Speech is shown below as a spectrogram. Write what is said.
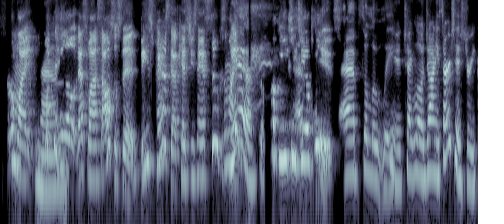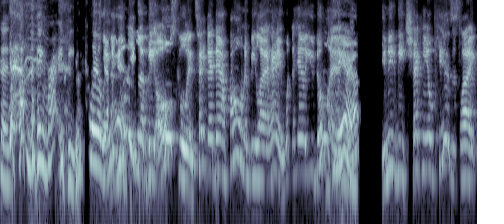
So I'm like, what the hell? That's why I also said these parents got to catch these hands too. Because I'm like, yeah. what the fuck are you teaching your kids? Absolutely. Yeah, check little Johnny search history because something ain't right. Clearly. Yeah, you need to be old school and take that damn phone and be like, hey, what the hell you doing? Yeah. You need to be checking your kids. It's like,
